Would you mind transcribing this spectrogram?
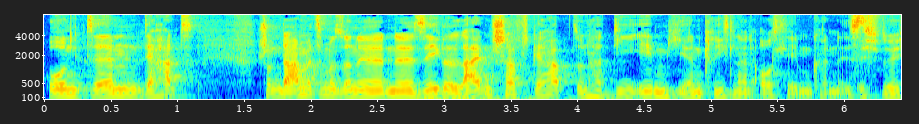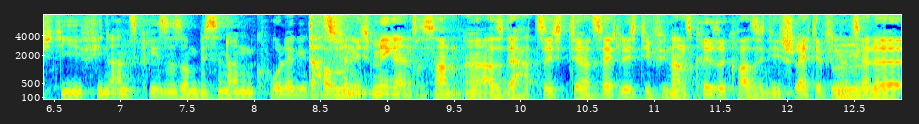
Und ähm, der hat schon damals immer so eine, eine Segelleidenschaft gehabt und hat die eben hier in Griechenland ausleben können. Ist durch die Finanzkrise so ein bisschen an Kohle gekommen. Das finde ich mega interessant. Ne? Also der hat sich tatsächlich die Finanzkrise, quasi die schlechte finanzielle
